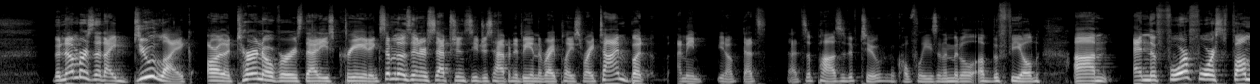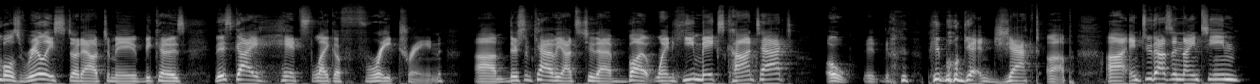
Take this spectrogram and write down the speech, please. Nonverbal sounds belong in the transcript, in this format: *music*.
the numbers that I do like are the turnovers that he's creating. Some of those interceptions, he just happened to be in the right place, right time. But I mean, you know, that's that's a positive too. Hopefully, he's in the middle of the field. Um, and the four forced fumbles really stood out to me because this guy hits like a freight train. Um, there's some caveats to that, but when he makes contact, oh, it, *laughs* people getting jacked up. Uh, in 2019,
